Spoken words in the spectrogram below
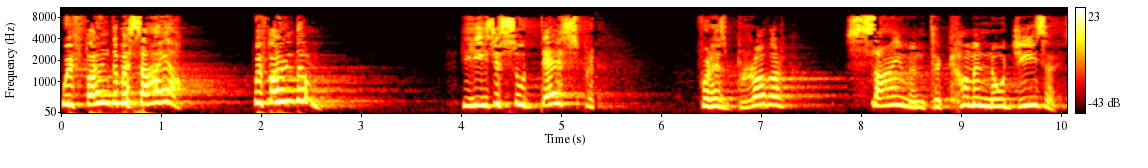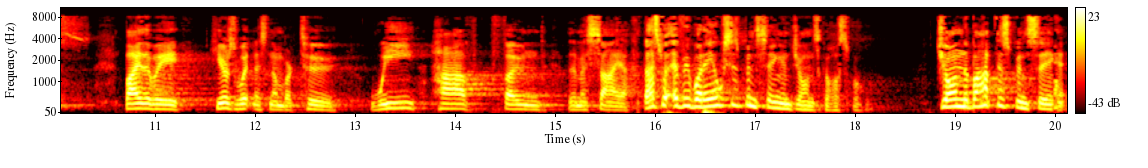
we've found the Messiah! We found him! He's just so desperate for his brother Simon to come and know Jesus. By the way, here's witness number two. We have found the Messiah. That's what everybody else has been saying in John's gospel. John the Baptist has been saying it.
